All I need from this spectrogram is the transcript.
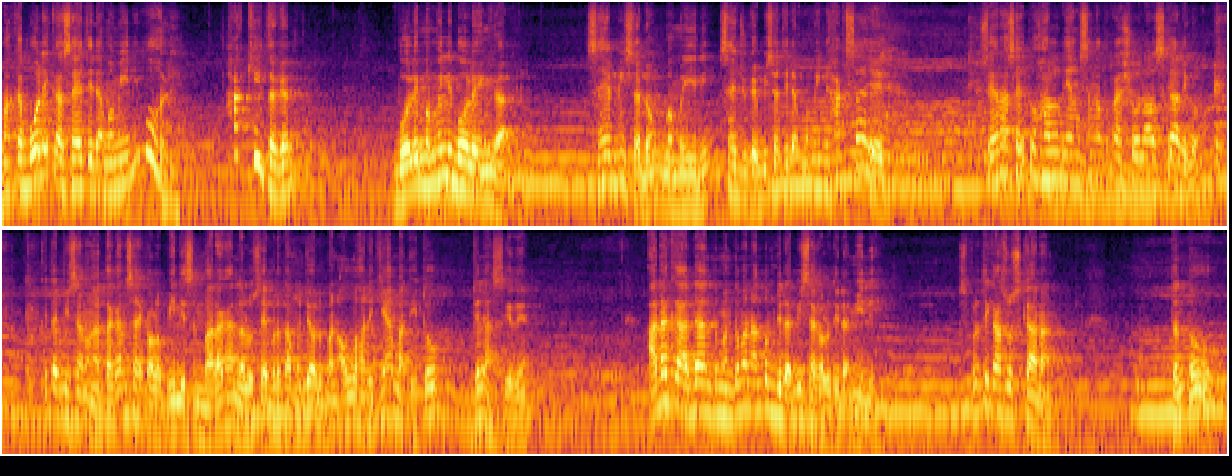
Maka bolehkah saya tidak memilih? Boleh. Hak kita kan. Boleh memilih, boleh enggak. Saya bisa dong memilih, saya juga bisa tidak memilih hak saya. Saya rasa itu hal yang sangat rasional sekali kok. Kita bisa mengatakan saya kalau pilih sembarangan lalu saya bertanggung jawab depan Allah hari kiamat itu jelas gitu ya. Ada keadaan teman-teman antum tidak bisa kalau tidak milih. Seperti kasus sekarang. Tentu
